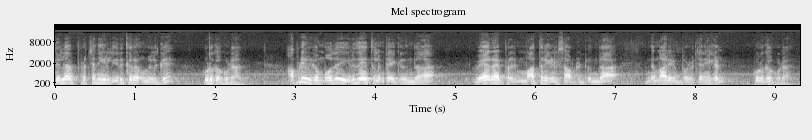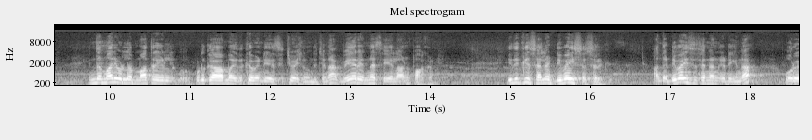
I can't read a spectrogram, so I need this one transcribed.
சில பிரச்சனைகள் இருக்கிறவங்களுக்கு கொடுக்கக்கூடாது. அப்படி இருக்கும்போது இருதயத்தில் தேக்கு இருந்தால் வேறு மாத்திரைகள் சாப்பிட்டுட்டு இருந்தால் இந்த மாதிரி பிரச்சனைகள் கொடுக்கக்கூடாது. இந்த மாதிரி உள்ள மாத்திரைகள் கொடுக்காம இருக்க வேண்டிய சுச்சுவேஷன் வந்துச்சுன்னா வேறு என்ன செய்யலான்னு பார்க்கணும். இதுக்கு சில டிவைசஸ் இருக்குது அந்த டிவைசஸ் என்னன்னு கேட்டிங்கன்னா ஒரு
